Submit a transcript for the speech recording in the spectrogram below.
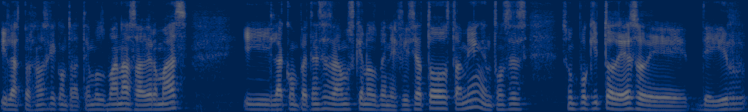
y las personas que contratemos van a saber más y la competencia sabemos que nos beneficia a todos también, entonces es un poquito de eso, de, de, ir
